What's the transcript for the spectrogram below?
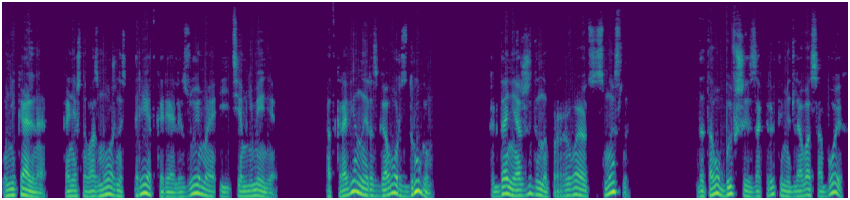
Уникальная, конечно, возможность, редко реализуемая и тем не менее. Откровенный разговор с другом, когда неожиданно прорываются смыслы, до того бывшие закрытыми для вас обоих,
